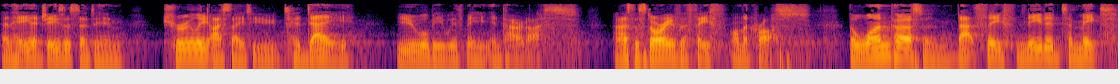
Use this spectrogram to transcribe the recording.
And he, that Jesus said to him, truly I say to you, today you will be with me in paradise. that's the story of the thief on the cross. The one person that thief needed to meet,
